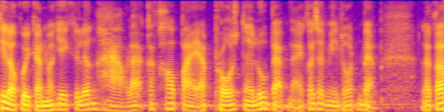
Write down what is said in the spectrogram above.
ที่เราคุยกันเมื่อกี้คือเรื่อง how แล้วก็เข้าไป approach ในรูปแบบไหนก็จะมีรถแบบ แล้วก็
